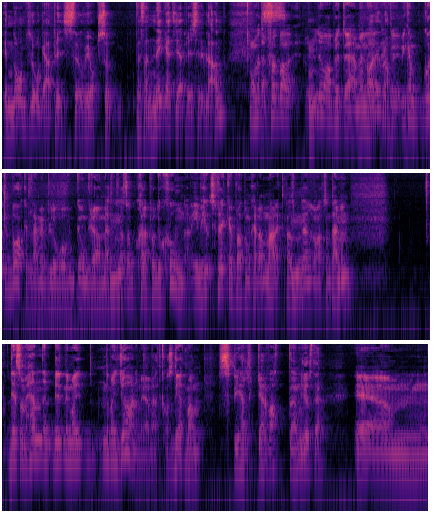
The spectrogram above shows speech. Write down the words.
enormt låga priser och vi har också nästan negativa priser ibland. Och vänta, får jag bara, nu avbryter jag här men Mm. Ja, vi kan gå tillbaka till det här med blå och grön vätgas. Mm. Alltså själva produktionen. Vi- kan vi prata om själva marknadsmodellen och allt sånt där. Men Mm. Det som händer, det, det, man, det man gör när man gör vätgas det är att man spjälkar vatten. Just det. Ehm,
